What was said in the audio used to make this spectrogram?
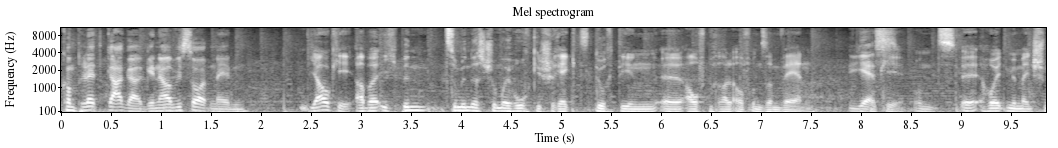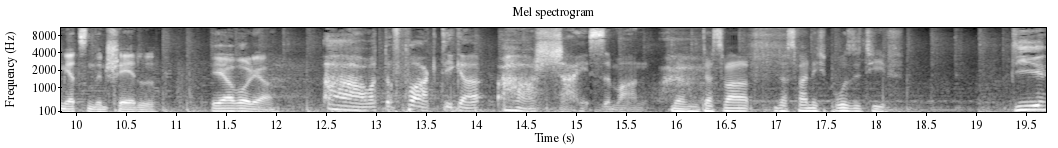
komplett gaga, genau wie Sword Maiden. ja, okay, aber ich bin zumindest schon mal hochgeschreckt durch den äh, Aufprall auf unserem Van. Yes. Okay, und äh, heute mir meinen schmerzenden Schädel. Jawohl, ja. Ah, what the fuck, Digga. Ah, scheiße, Mann. Ähm, Das war, das war nicht positiv. Die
